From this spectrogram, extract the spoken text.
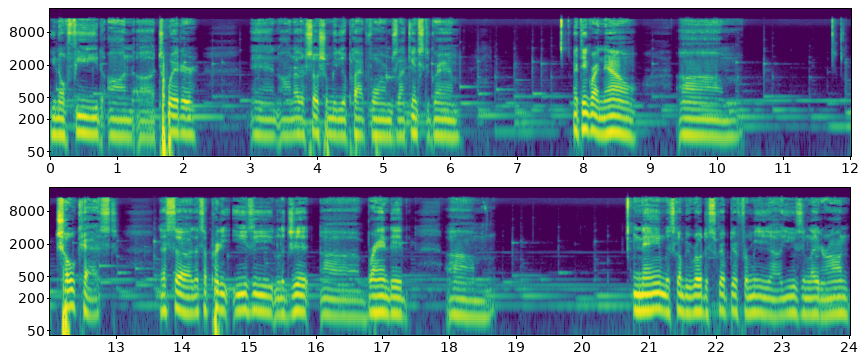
you know, feed on uh, Twitter and on other social media platforms like Instagram. I think right now, um, Chocast. That's a that's a pretty easy, legit, uh, branded um, name. It's gonna be real descriptive for me uh, using later on.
